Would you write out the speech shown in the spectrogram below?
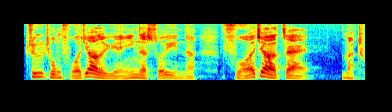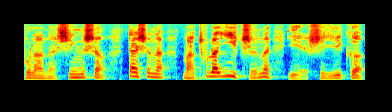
追崇佛教的原因呢，所以呢，佛教在马图拉呢兴盛。但是呢，马图拉一直呢也是一个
